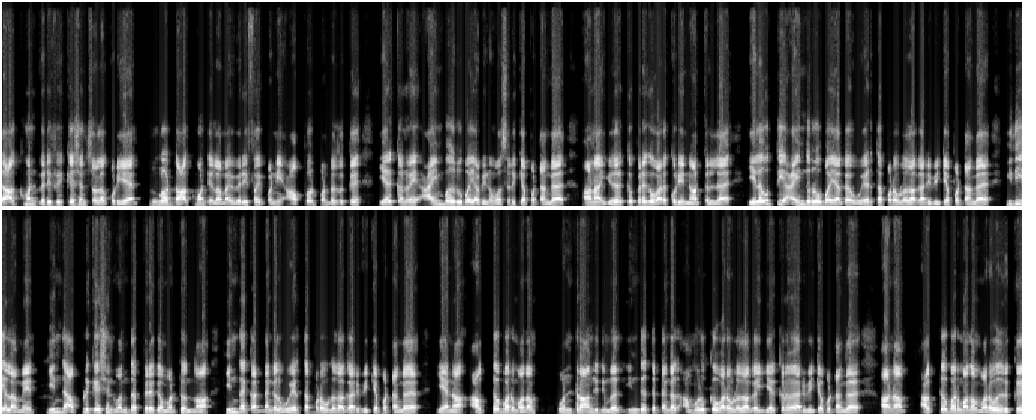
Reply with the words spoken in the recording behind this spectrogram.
டாக்குமெண்ட் வெரிஃபிகேஷன் சொல்லக்கூடிய உங்களோட டாக்குமெண்ட் எல்லாமே வெரிஃபை பண்ணி அப்லோட் பண்றதுக்கு ஏற்கனவே ஐம்பது ரூபாய் அப்படின்னு வசூலிக்க வெளியிடப்பட்டாங்க ஆனா இதற்கு பிறகு வரக்கூடிய நாட்கள்ல எழுபத்தி ஐந்து ரூபாயாக உயர்த்தப்பட உள்ளதாக அறிவிக்கப்பட்டாங்க. இது எல்லாமே இந்த அப்ளிகேஷன் வந்த பிறகு மட்டும்தான் இந்த கட்டணங்கள் உயர்த்தப்பட உள்ளதாக அறிவிக்கப்பட்டாங்க. ஏன்னா அக்டோபர் மாதம் ஒன்றாம் தேதி முதல் இந்த திட்டங்கள் அமலுக்கு வர உள்ளதாக ஏற்கனவே அறிவிக்கப்பட்டாங்க. ஆனா அக்டோபர் மாதம் வருவதற்கு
